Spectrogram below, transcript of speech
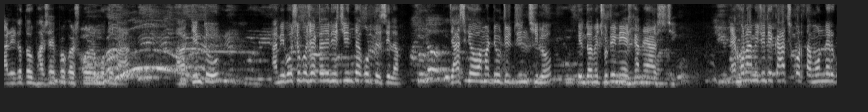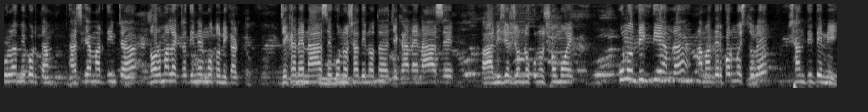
আর এটা তো ভাষায় প্রকাশ করার মতো না। কিন্তু আমি বসে বসে একটা জিনিস চিন্তা করতেছিলাম যে আজকেও আমার ডিউটির দিন ছিল, কিন্তু আমি ছুটি নিয়ে এখানে আসছি। এখন আমি যদি কাজ করতাম, অন্যের গোলামি করতাম, আজকে আমার দিনটা নর্মাল একটা দিনের মতনই কাটতো। যেখানে না আছে কোনো স্বাধীনতা, যেখানে না আছে নিজের জন্য কোনো সময়, কোনো দিক দিয়ে আমরা আমাদের কর্মস্থলে শান্তিতে নেই।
